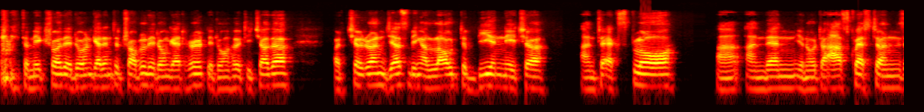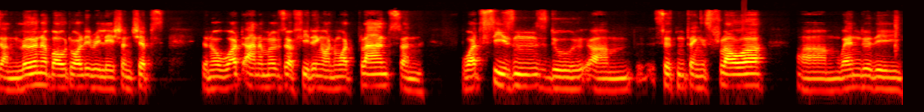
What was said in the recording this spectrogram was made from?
to make sure they don't get into trouble, they don't get hurt, they don't hurt each other. But children just being allowed to be in nature and to explore uh, and then, you know, to ask questions and learn about all the relationships, you know, what animals are feeding on what plants and what seasons do um, certain things flower, um, when do the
